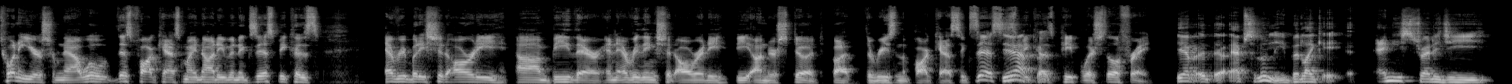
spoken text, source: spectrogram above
20 years from now well this podcast might not even exist because everybody should already um, be there and everything should already be understood. But the reason the podcast exists yeah, is because but, people are still afraid. Yeah but, uh, absolutely. But like any strategy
